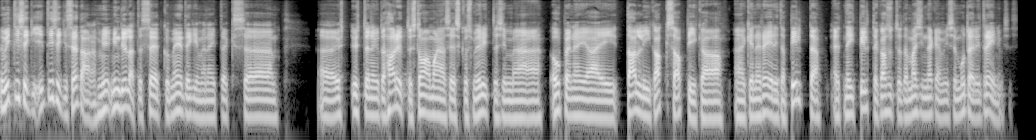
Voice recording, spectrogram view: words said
No mitte isegi, mitte isegi seda, noh mind üllatas see, et kui me tegime näiteks äh, äh üht, ühte nii-öelda harjutust oma maja sees, kus me üritasime OpenAI DALL-i kaks API-ga äh, genereerida pilte, et neid pilte kasutada masinnägemise mudeli treenimises.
